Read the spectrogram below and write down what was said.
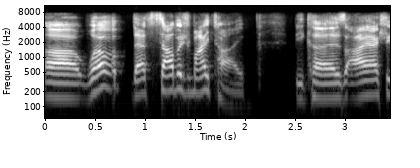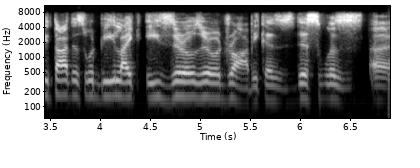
Uh, well, that salvaged my tie because I actually thought this would be like a 0-0 draw because this was, uh,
